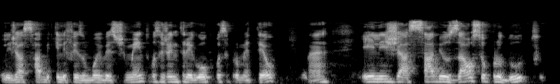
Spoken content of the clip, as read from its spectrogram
ele já sabe que ele fez um bom investimento, você já entregou o que você prometeu, né? ele já sabe usar o seu produto,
